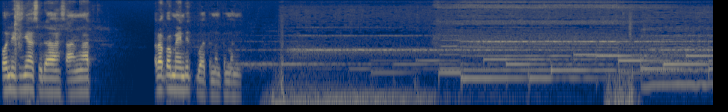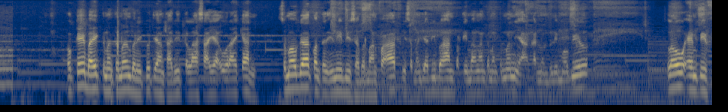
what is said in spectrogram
kondisinya sudah sangat recommended buat teman-teman Oke baik teman-teman berikut yang tadi telah saya uraikan Semoga konten ini bisa bermanfaat, bisa menjadi bahan pertimbangan teman-teman yang akan membeli mobil low MPV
